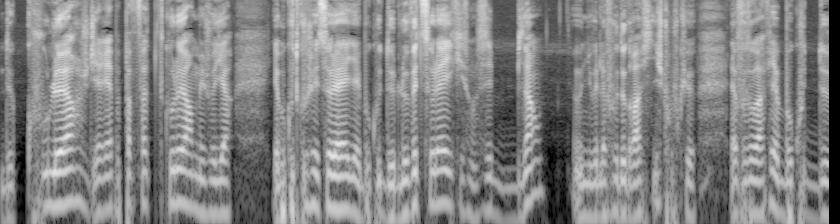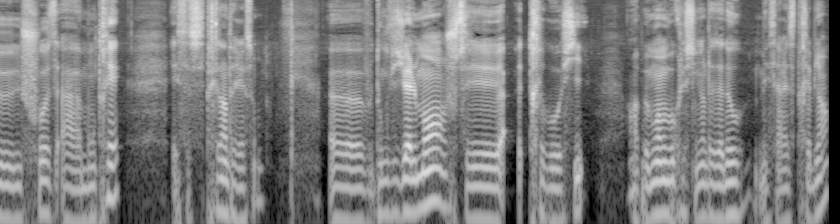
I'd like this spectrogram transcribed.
de, couleurs, je dirais. Pas, pas, pas de couleurs, mais je veux dire, il y a beaucoup de couchers de soleil, il y a beaucoup de levées de soleil qui sont assez bien au niveau de la photographie. Je trouve que la photographie a beaucoup de choses à montrer. Et ça, c'est très intéressant. Euh, donc visuellement, c'est très beau aussi. Un peu moins beau que Le Seigneur des Anneaux, mais ça reste très bien.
